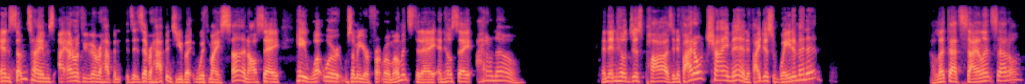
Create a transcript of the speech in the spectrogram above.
and sometimes I, I don't know if you've ever happened it's, it's ever happened to you, but with my son, I'll say, "Hey, what were some of your front row moments today?" And he'll say, "I don't know." And then he'll just pause. And if I don't chime in, if I just wait a minute, I'll let that silence settle.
